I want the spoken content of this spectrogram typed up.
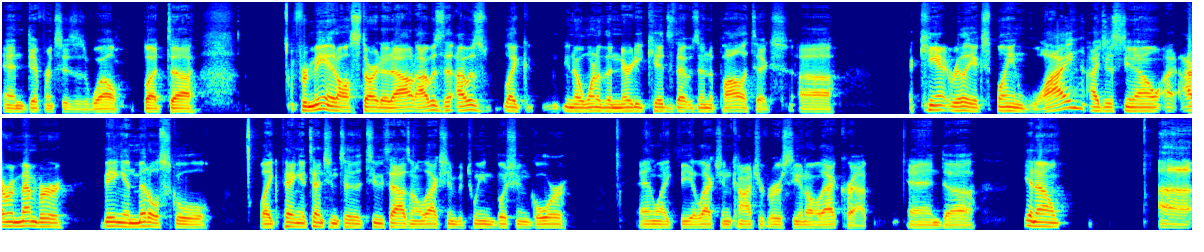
and differences as well. But uh, for me, it all started out. I was I was like you know one of the nerdy kids that was into politics. Uh, I can't really explain why. I just, you know, I, I, remember being in middle school, like paying attention to the 2000 election between Bush and Gore and like the election controversy and all that crap. And, uh, you know, uh,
